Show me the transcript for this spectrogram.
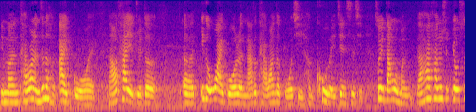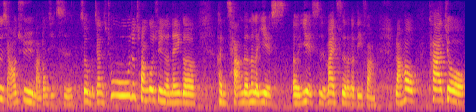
你们台湾人真的很爱国哎，然后他也觉得。呃，一个外国人拿着台湾的国旗，很酷的一件事情。所以当我们，然后他就是又是想要去买东西吃，所以我们这样子出就穿过去的那个很长的那个夜市，呃，夜市卖吃的那个地方。然后他就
